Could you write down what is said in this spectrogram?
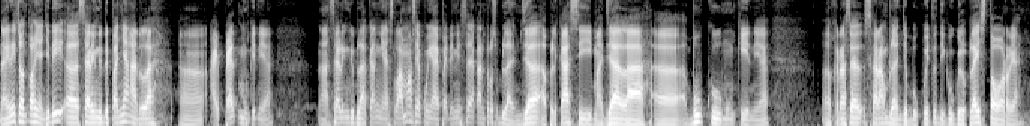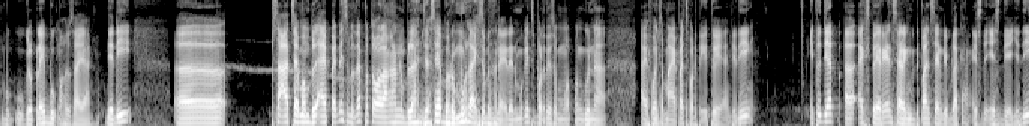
Nah ini contohnya. Jadi uh, sharing di depannya adalah uh, iPad mungkin ya. Nah sharing di belakangnya. Selama saya punya iPad ini saya akan terus belanja aplikasi, majalah, uh, buku mungkin ya. Uh, karena saya sekarang belanja buku itu di Google Play Store ya, Google Playbook maksud saya. Jadi uh, saat saya membeli iPad ini sebenarnya petualangan belanja saya baru sebenarnya dan mungkin seperti semua pengguna iPhone sama iPad seperti itu ya. Jadi itu dia uh, experience sharing di depan, sharing di belakang SD SD. Jadi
